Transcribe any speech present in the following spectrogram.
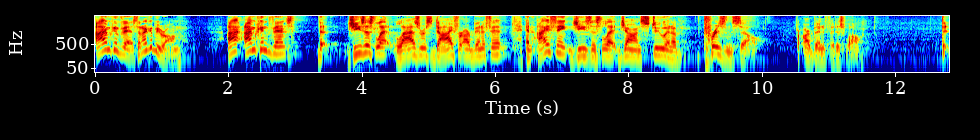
I'm convinced, and I could be wrong, I, I'm convinced that Jesus let Lazarus die for our benefit, and I think Jesus let John stew in a prison cell for our benefit as well. Did,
